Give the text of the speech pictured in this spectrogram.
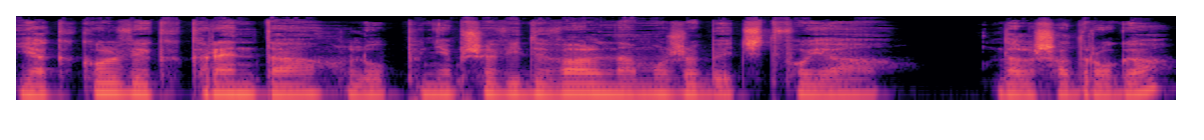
Jakkolwiek kręta lub nieprzewidywalna może być Twoja dalsza droga,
